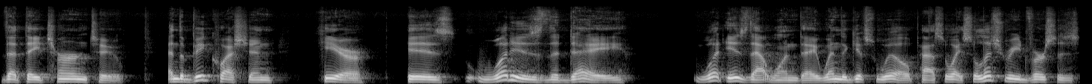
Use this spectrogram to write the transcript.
that they turn to. And the big question here is what is the day, what is that one day when the gifts will pass away? So let's read verses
